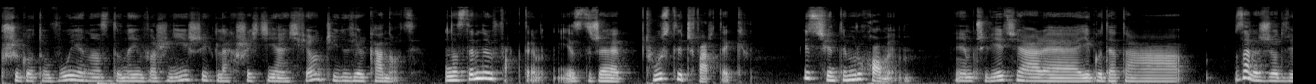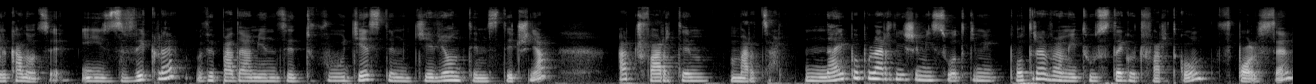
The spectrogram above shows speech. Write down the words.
przygotowuje nas do najważniejszych dla chrześcijan świąt, czyli do Wielkanocy. Następnym faktem jest, że tłusty czwartek jest świętem ruchomym. Nie wiem, czy wiecie, ale jego data zależy od Wielkanocy i zwykle wypada między 29 stycznia a 4 marca. Najpopularniejszymi słodkimi potrawami tłustego czwartku w Polsce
